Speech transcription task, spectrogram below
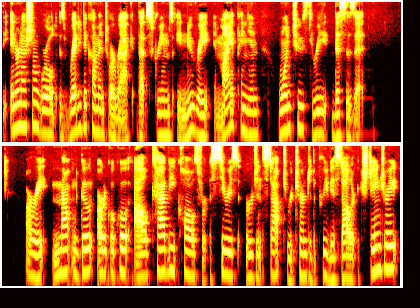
The international world is ready to come into Iraq. That screams a new rate. In my opinion, one, two, three, this is it. All right, Mountain Goat article quote Al Kabi calls for a serious urgent stop to return to the previous dollar exchange rate.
